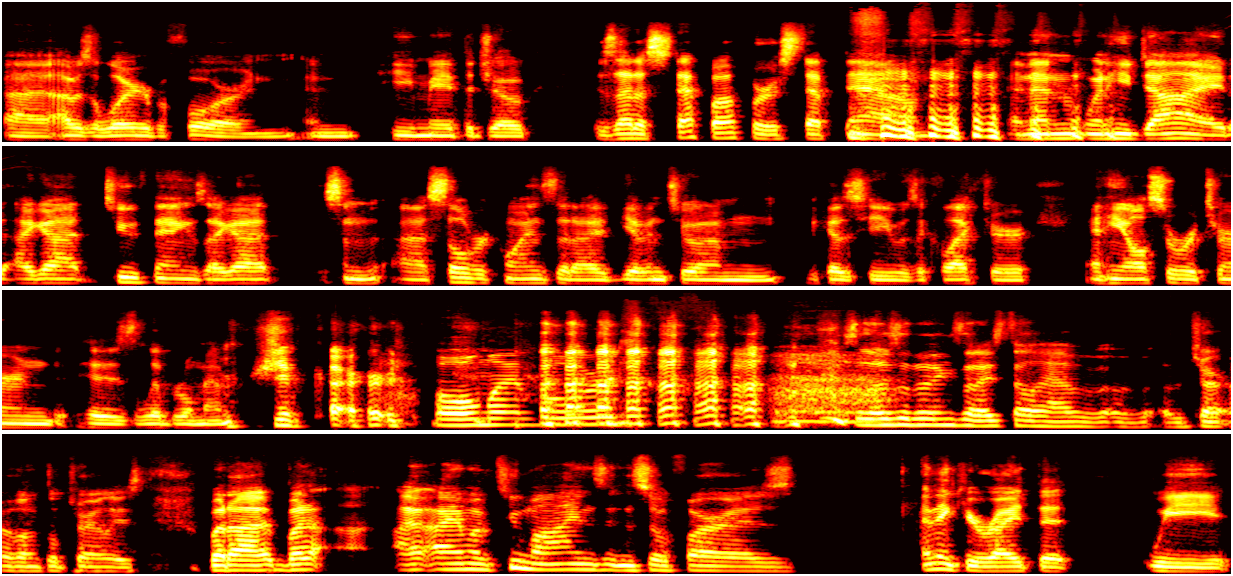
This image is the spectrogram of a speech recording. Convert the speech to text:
uh, I was a lawyer before, and and he made the joke, "Is that a step up or a step down?" and then when he died, I got two things. I got some uh, silver coins that I had given to him because he was a collector, and he also returned his liberal membership card. Oh my lord! so those are the things that I still have of, of, Char- of Uncle Charlie's. But uh, but I, I am of two minds insofar as I think you're right that we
